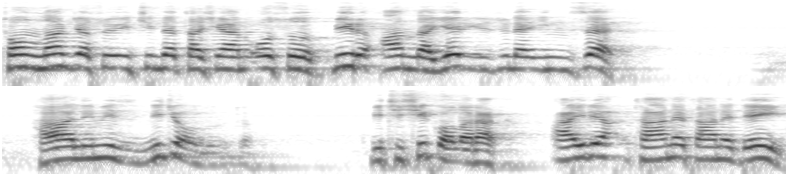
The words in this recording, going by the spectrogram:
tonlarca suyu içinde taşıyan o su bir anda yeryüzüne inse halimiz nice olurdu? Bitişik olarak ayrı tane tane değil.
